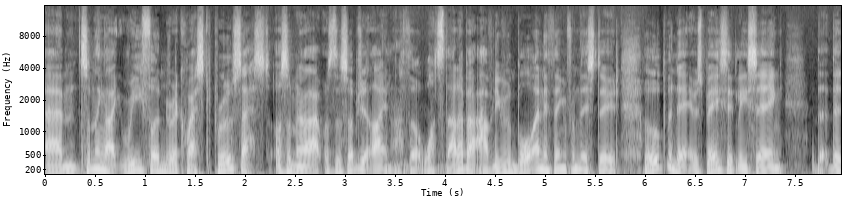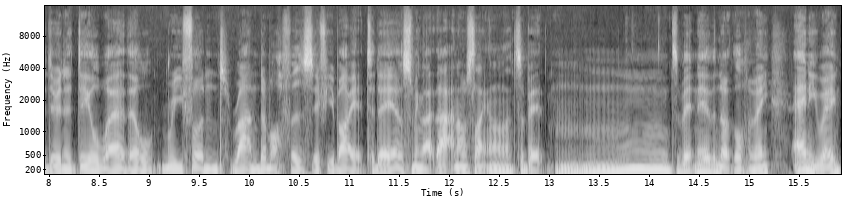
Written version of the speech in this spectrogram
um, something like "refund request processed" or something like that was the subject line. I thought, what's that about? I haven't even bought anything from this dude. Opened it. It was basically saying that they're doing a deal where they'll refund random offers if you buy it today or something like that. And I was like, oh, that's a bit. Mm, it's a bit near the knuckle for me. Anyway,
